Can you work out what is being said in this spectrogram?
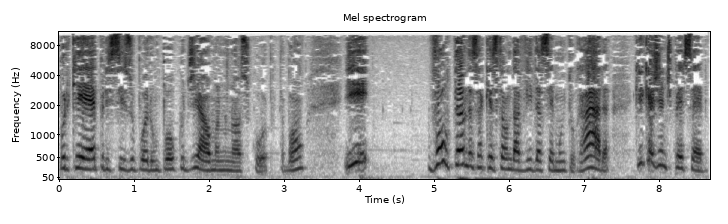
Porque é preciso pôr um pouco de alma no nosso corpo, tá bom? E voltando a essa questão da vida ser muito rara, o que, que a gente percebe?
